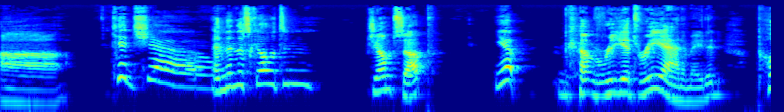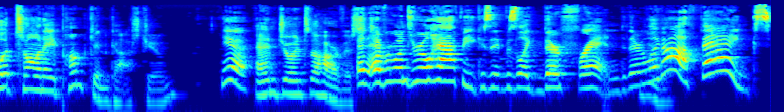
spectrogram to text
Uh, Kid show. and then the skeleton jumps up, yep. become- re- gets reanimated, puts on a pumpkin costume, Yeah. and joins the harvest. And everyone's real happy because it was like their friend. They're like, ah, thanks.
